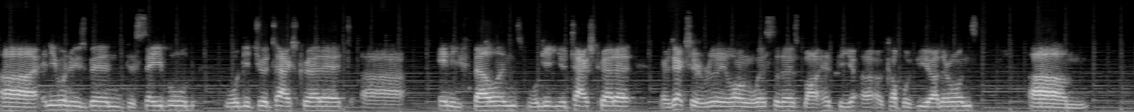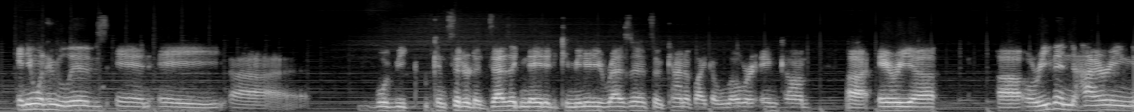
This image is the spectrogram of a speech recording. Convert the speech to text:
Uh, anyone who's been disabled will get you a tax credit. Uh, any felons will get you a tax credit. There's actually a really long list of this, but I'll hit the, uh, a couple of few other ones. Um, anyone who lives in a uh, would be considered a designated community resident, so kind of like a lower income uh, area, uh, or even hiring,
